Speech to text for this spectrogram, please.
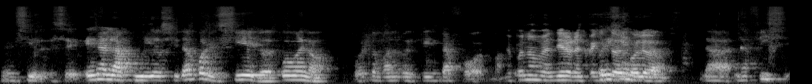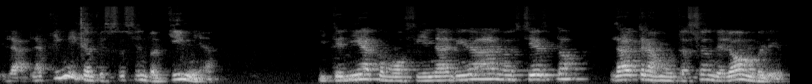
Es decir, era la curiosidad por el cielo. Después, bueno, fue tomando distintas formas. Después nos vendieron espejitos de color. La, la, fisi- la, la química empezó siendo alquimia y tenía como finalidad, ¿no es cierto?, la transmutación del hombre.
